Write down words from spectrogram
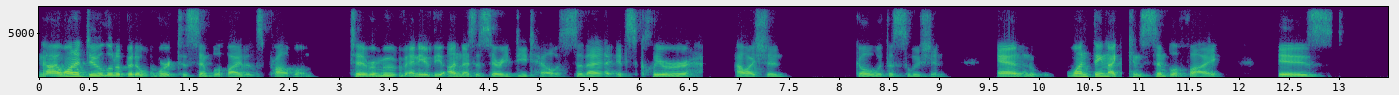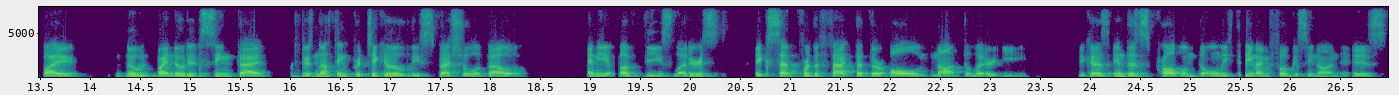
Now I want to do a little bit of work to simplify this problem, to remove any of the unnecessary details so that it's clearer how I should go with the solution. And one thing I can simplify is by note by noticing that there's nothing particularly special about any of these letters except for the fact that they're all not the letter E. Because in this problem, the only thing I'm focusing on is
